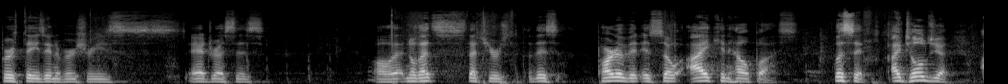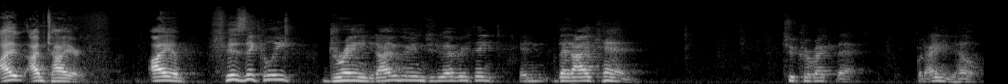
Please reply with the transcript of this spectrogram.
birthdays, anniversaries, addresses all that. No, that's that's yours. This part of it is so I can help us. Listen, I told you, I, I'm tired. I am physically drained, and I'm going to do everything in, that I can to correct that. But I need help.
